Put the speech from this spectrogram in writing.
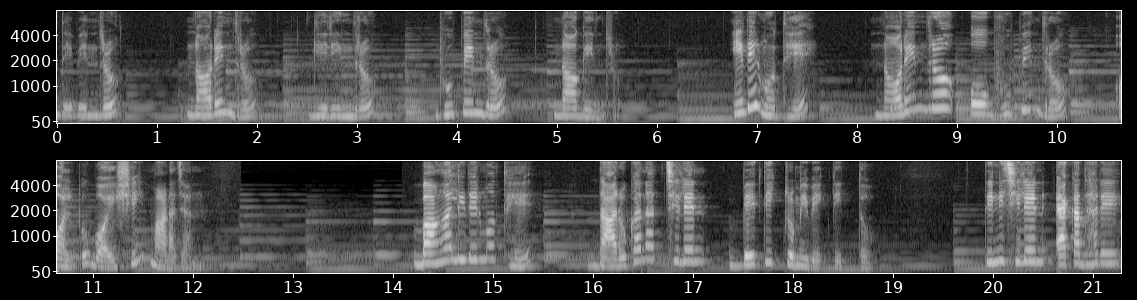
দেবেন্দ্র, নরেন্দ্র, গিরীন্দ্র, ভূপেন্দ্র, নগেন্দ্র। এদের মধ্যে নরেন্দ্র ও ভূপেন্দ্র অল্প বয়সেই মারা যান। বাঙালিদের মধ্যে দ্বারকানাথ ছিলেন ব্যতিক্রমী ব্যক্তিত্ব। তিনি ছিলেন একাধারে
